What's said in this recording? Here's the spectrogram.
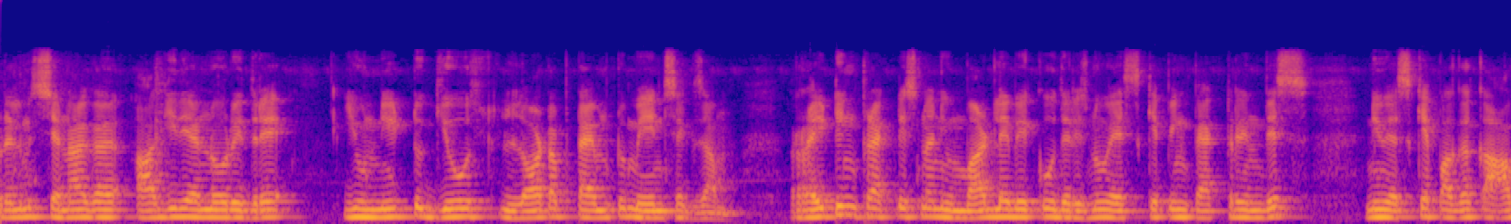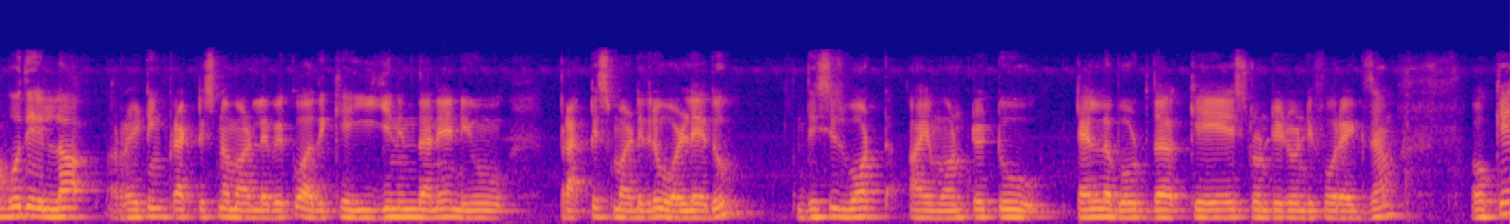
ಪ್ರಿಲಿಮ್ಸ್ ಚೆನ್ನಾಗಿ ಆಗಿದೆ ಅನ್ನೋರಿದ್ರೆ you need to give lot of time to mains exam writing ಪ್ರಾಕ್ಟೀಸ್ನ ನೀವು ಮಾಡಲೇಬೇಕು. There is no escaping factor in this ನೀವು ಎಸ್ಕೇಪ್ ಆಗೋಕ್ಕೆ ಆಗೋದೇ ಇಲ್ಲ. ರೈಟಿಂಗ್ ಪ್ರಾಕ್ಟೀಸ್ನ ಮಾಡಲೇಬೇಕು. ಅದಕ್ಕೆ ಈಗಿನಿಂದನೇ ನೀವು ಪ್ರಾಕ್ಟೀಸ್ ಮಾಡಿದರೆ ಒಳ್ಳೆಯದು this is what I wanted to tell about the K S twenty twenty four exam okay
